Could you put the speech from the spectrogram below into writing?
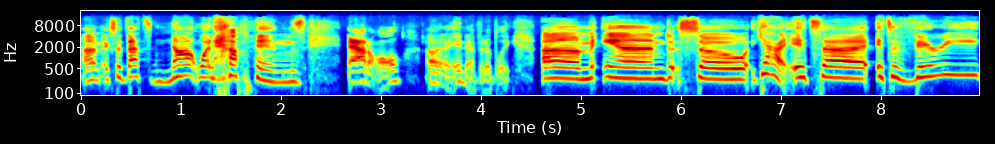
Um, except that's not what happens at all, uh, inevitably. Um, and so yeah, it's a it's a very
